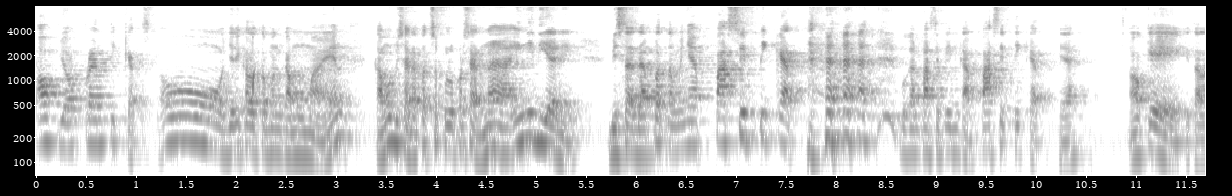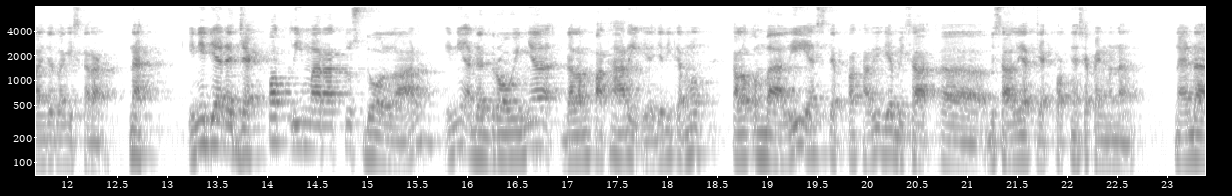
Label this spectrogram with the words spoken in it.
of your friend tickets. Oh, jadi kalau teman kamu main, kamu bisa dapat 10%. Nah, ini dia nih bisa dapat namanya pasif tiket. Bukan pasif income, pasif tiket ya. Oke, kita lanjut lagi sekarang. Nah, ini dia ada jackpot 500 dolar. Ini ada drawingnya dalam 4 hari ya. Jadi kamu kalau kembali ya setiap 4 hari dia bisa uh, bisa lihat jackpotnya siapa yang menang. Nah, ada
